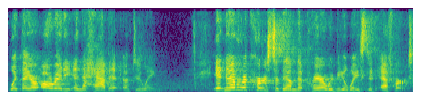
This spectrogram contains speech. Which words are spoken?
what they are already in the habit of doing. It never occurs to them that prayer would be a wasted effort.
